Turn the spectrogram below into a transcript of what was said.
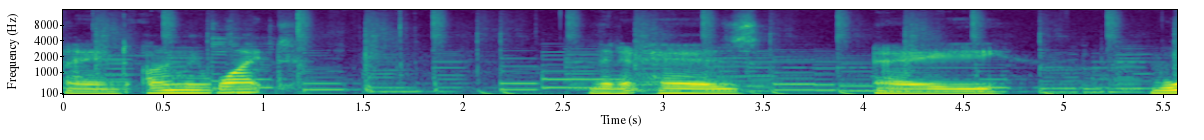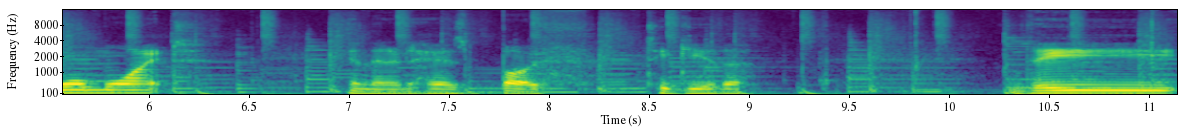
and only white. Then it has a warm white and then it has both together. The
